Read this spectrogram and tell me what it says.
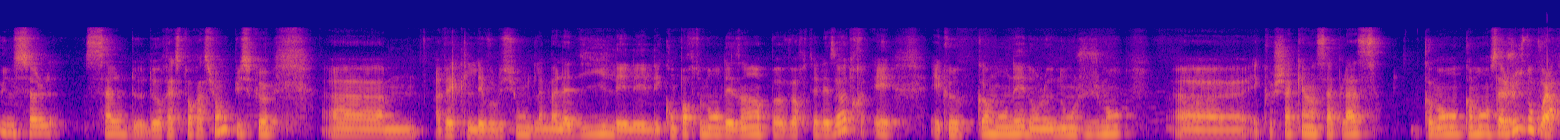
une seule salle de, de restauration, puisque euh, avec l'évolution de la maladie, les, les, les, comportements des uns peuvent heurter les autres, et, et que comme on est dans le non-jugement euh, et que chacun a sa place, comment, comment on s'ajuste. Donc voilà,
